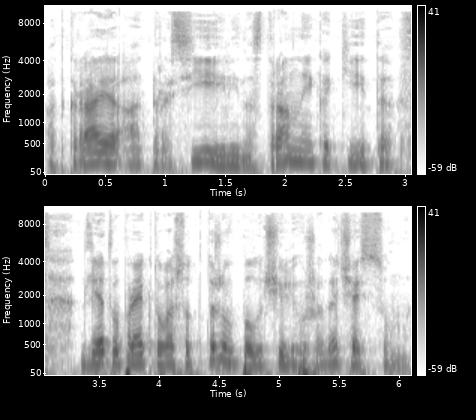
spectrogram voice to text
от края, от России или иностранные какие-то. Для этого проекта у вас что-то тоже вы получили уже, да, часть суммы?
